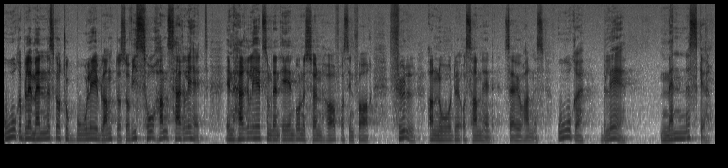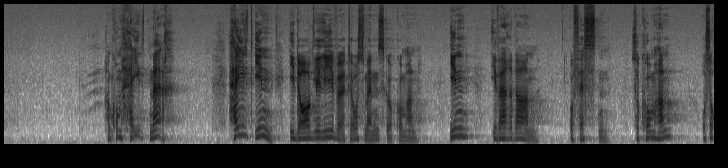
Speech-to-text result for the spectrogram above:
Ordet ble menneske og tok bolig iblant oss, og vi så Hans herlighet, en herlighet som den enbårne sønn har fra sin far, full av nåde og sannhet, sier Johannes. Ordet ble menneske. Han kom helt nær. Helt inn i dagliglivet til oss mennesker kom han. Inn i hverdagen og festen. Så kom han, og så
